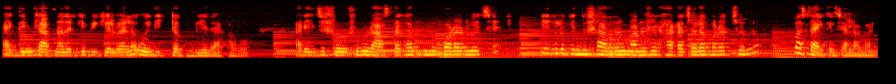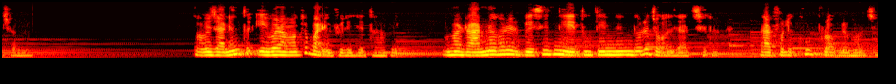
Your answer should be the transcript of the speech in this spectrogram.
একদিনকে আপনাদেরকে বিকেলবেলা ওই দিকটা ঘুরিয়ে দেখাবো। আর এই যে সরু সরু রাস্তাঘাটগুলো করা রয়েছে, এগুলো কিন্তু সাধারণ মানুষের হাঁটাচলা করার জন্য বা সাইকেল চালাবার জন্য। তবে জানেন তো, এবার আমাকে বাড়ি ফিরে যেতে হবে। আমার রান্নাঘরের বেসিন দিয়ে দু, তিন দিন ধরে জল যাচ্ছে না। তার ফলে খুব প্রবলেম হচ্ছে।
